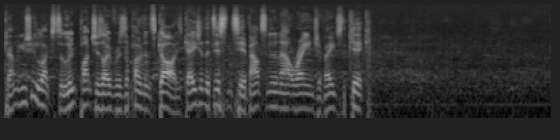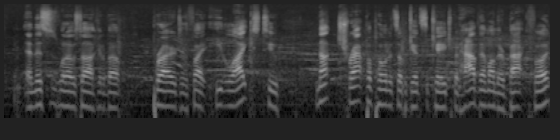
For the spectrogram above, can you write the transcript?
Callum usually likes to loop punches over his opponent's guard. He's gauging the distance here, bouncing in and out range, evades the kick. And this is what I was talking about prior to the fight. He likes to not trap opponents up against the cage, but have them on their back foot.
